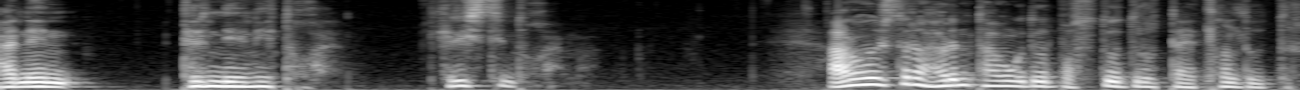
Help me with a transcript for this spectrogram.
Харин тэр нэгний тухай. Христийн тухай. 12 сарын 25 гэдэг бусд өдрүүтэй адилхан л өдөр.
